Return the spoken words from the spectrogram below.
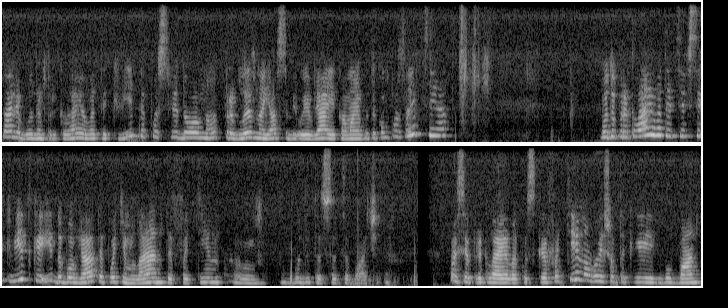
Далі будемо приклеювати квіти послідовно. От приблизно я собі уявляю, яка має бути композиція. Буду приклеювати ці всі квітки і додати потім ленти, фатін. Будете все це бачити. Ось я приклеїла куски фатіну, вийшов такий якби бант,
